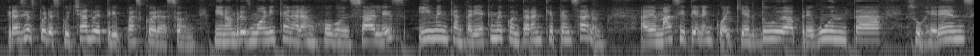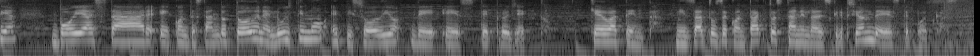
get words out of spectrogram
Gracias por escuchar de Tripas Corazón. Mi nombre es Mónica Naranjo González y me encantaría que me contaran qué pensaron. Además, si tienen cualquier duda, pregunta, sugerencia, voy a estar eh, contestando todo en el último episodio de este proyecto. Quedo atenta. Mis datos de contacto están en la descripción de este podcast.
